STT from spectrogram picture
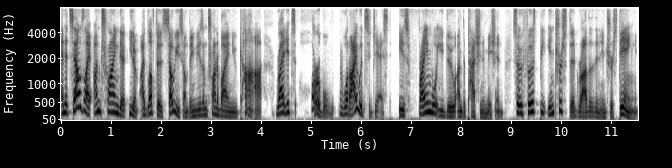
And it sounds like I'm trying to, you know, I'd love to sell you something because I'm trying to buy a new car, right? It's horrible. What I would suggest is frame what you do under passion and mission. So first be interested rather than interesting.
